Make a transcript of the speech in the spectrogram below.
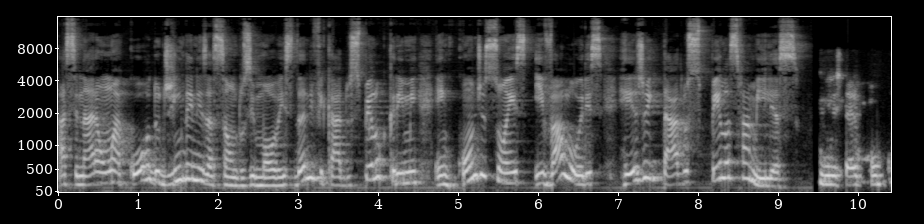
assinaram um acordo de indenização dos imóveis danificados pelo crime em condições e valores rejeitados pelas famílias. O Ministério Público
